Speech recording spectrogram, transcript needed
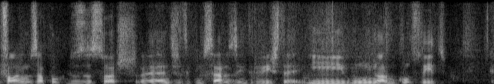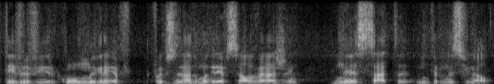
Falávamos há pouco dos Açores, eh, antes de começarmos a entrevista, e um enorme conflito que teve a ver com uma greve, que foi considerada uma greve selvagem na SATA Internacional.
